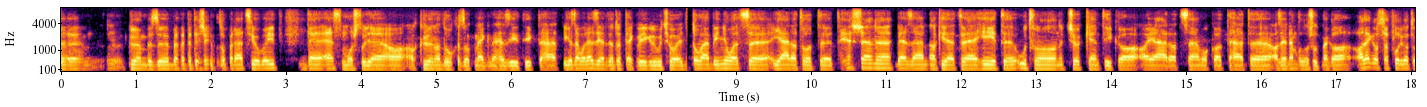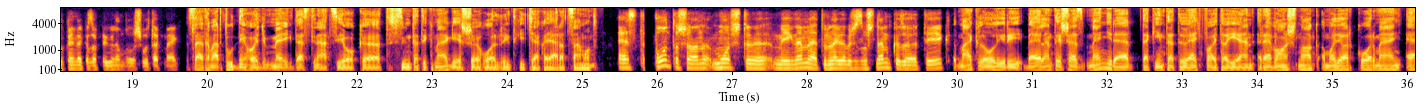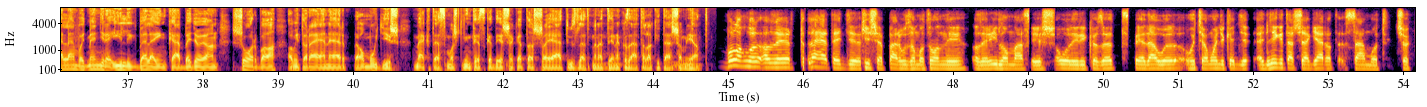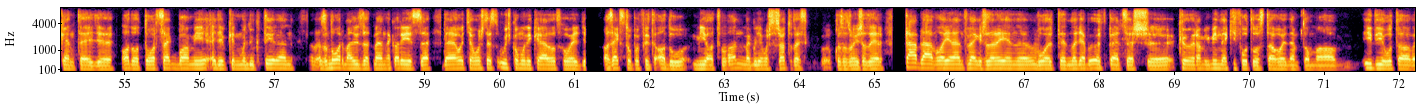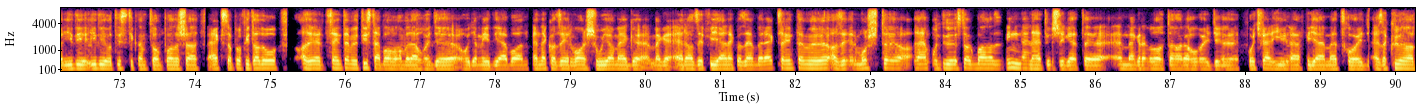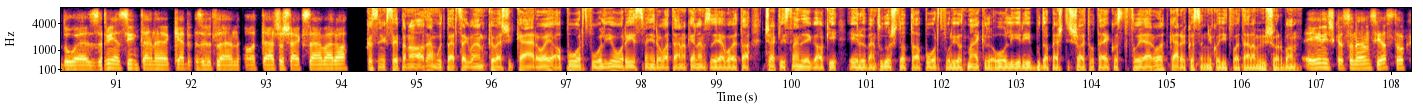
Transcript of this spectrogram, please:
különböző befektetéseket az operációba itt, de ezt most ugye a, a különadók azok megnehezítik, tehát igazából ezért döntöttek végül úgy, hogy további nyolc járatot teljesen bezárnak, illetve hét útvonalon csökkentik a, a járatszámokat, tehát azért nem valósult meg a, a legrosszabb forgatókönyvek azok végül nem valósultak meg. Ezt lehet már tudni, hogy melyik destinációk szüntetik meg, és hol ritkítják a járatszámot? Ezt pontosan most még nem lehet tudni, legalábbis ezt most nem közölték. Michael O'Leary bejelentéshez mennyire tekinthető egyfajta ilyen revansnak a magyar kormány ellen, vagy mennyire illik bele inkább egy olyan sorba, amit a Ryanair amúgy is megtesz most intézkedéseket a saját üzletmenetének az átalakítása miatt? Valahol azért lehet egy kisebb párhuzamot vonni azért Elon Musk és O'Leary között. Például, hogyha mondjuk egy, egy légitársaság járat számot csökkent egy adott országba, ami egyébként mondjuk télen ez a normál üzletmennek a része, de hogyha most ezt úgy kommunikálod, hogy az extra profit adó miatt van, meg ugye most a sajtótájékoztatón is azért táblával jelent meg, és az elején volt egy nagyjából 5 perces kör, amíg mindenki fotózta, hogy nem tudom, a idióta, vagy idi, idiotisztik, nem tudom pontosan, extra profit adó. Azért szerintem ő tisztában van vele, hogy, hogy a médiában ennek azért van súlya, meg, meg erre azért figyelnek az emberek. Szerintem ő azért most az elmúlt időszakban az minden lehetőséget megragadott arra, hogy, hogy felhívja a figyelmet, hogy ez a különadó, ez milyen szinten kedvezőtlen a társaság számára. Köszönjük szépen az elmúlt percekben. Kövesi Károly, a portfólió részvényrovatának elemzője volt a checklist vendége, aki élőben tudósította a portfóliót Michael O'Leary budapesti sajtótájékoztatójáról. Károly, köszönjük, hogy itt voltál a műsorban. Én is köszönöm, sziasztok!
